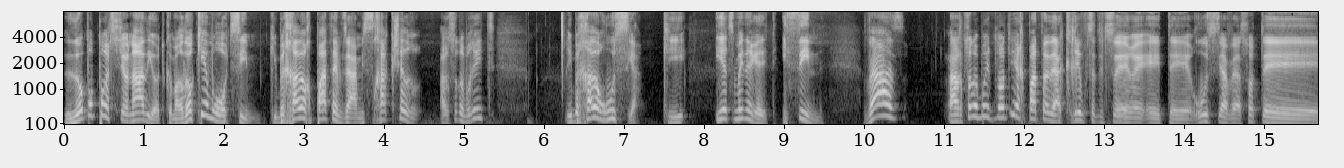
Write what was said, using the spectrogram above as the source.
לא פרופורציונליות, כלומר, לא כי הם רוצים, כי בכלל לא אכפת להם, זה המשחק של ארה"ב, היא בכלל לא רוסיה, כי היא עצמאית נגדית, היא סין. ואז ארה"ב לא תהיה אכפת לה להקריב קצת את, את, אה, רוסיה ולעשות אה,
